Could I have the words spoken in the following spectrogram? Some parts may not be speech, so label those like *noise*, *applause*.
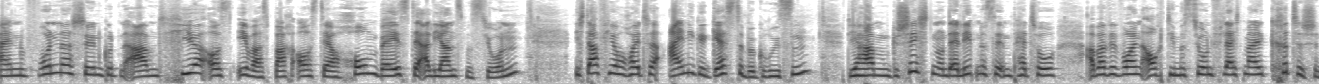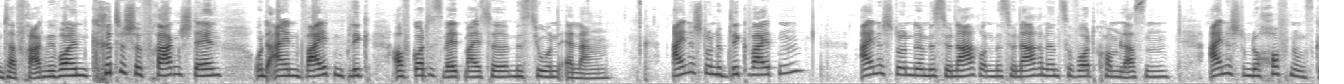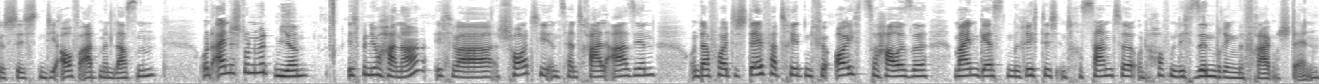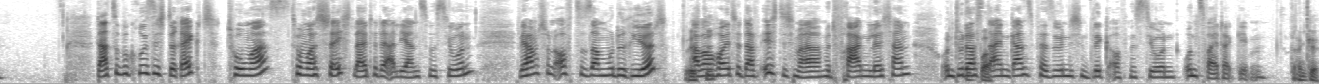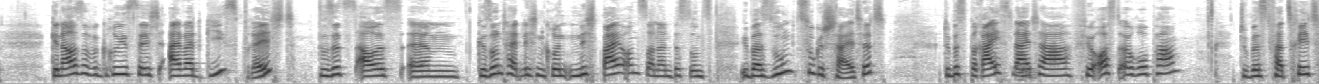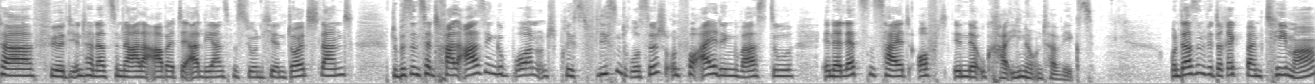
Einen wunderschönen guten Abend hier aus Eversbach, aus der Homebase der Allianzmission. Ich darf hier heute einige Gäste begrüßen. Die haben Geschichten und Erlebnisse im Petto, aber wir wollen auch die Mission vielleicht mal kritisch hinterfragen. Wir wollen kritische Fragen stellen und einen weiten Blick auf Gottes weltweite Mission erlangen. Eine Stunde Blickweiten, eine Stunde Missionare und Missionarinnen zu Wort kommen lassen, eine Stunde Hoffnungsgeschichten, die aufatmen lassen und eine Stunde mit mir, ich bin Johanna, ich war Shorty in Zentralasien und darf heute stellvertretend für euch zu Hause meinen Gästen richtig interessante und hoffentlich sinnbringende Fragen stellen. Dazu begrüße ich direkt Thomas, Thomas Schech, Leiter der Allianzmission. Wir haben schon oft zusammen moderiert, Richtig. aber heute darf ich dich mal mit Fragen löchern und du darfst deinen ganz persönlichen Blick auf Mission uns weitergeben. Danke. Genauso begrüße ich Albert Giesbrecht. Du sitzt aus ähm, gesundheitlichen Gründen nicht bei uns, sondern bist uns über Zoom zugeschaltet. Du bist Bereichsleiter für Osteuropa. Du bist Vertreter für die internationale Arbeit der Allianzmission hier in Deutschland. Du bist in Zentralasien geboren und sprichst fließend Russisch und vor allen Dingen warst du in der letzten Zeit oft in der Ukraine unterwegs. Und da sind wir direkt beim Thema.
